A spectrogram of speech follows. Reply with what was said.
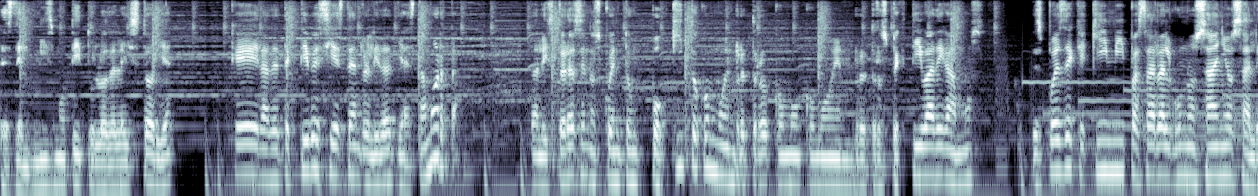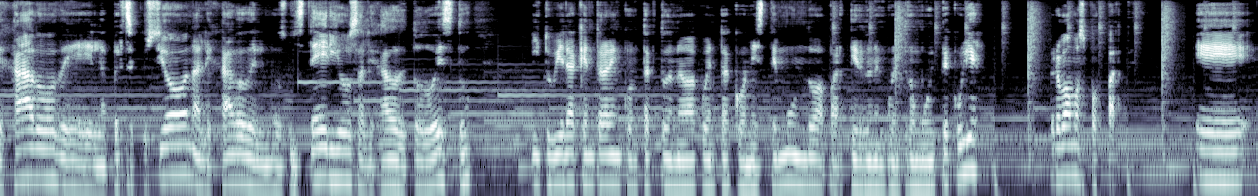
desde el mismo título de la historia que la detective si está en realidad ya está muerta. la historia se nos cuenta un poquito como en, retro, como, como en retrospectiva, digamos, después de que Kimi pasara algunos años alejado de la persecución, alejado de los misterios, alejado de todo esto, y tuviera que entrar en contacto de nueva cuenta con este mundo a partir de un encuentro muy peculiar. Pero vamos por partes. Eh,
